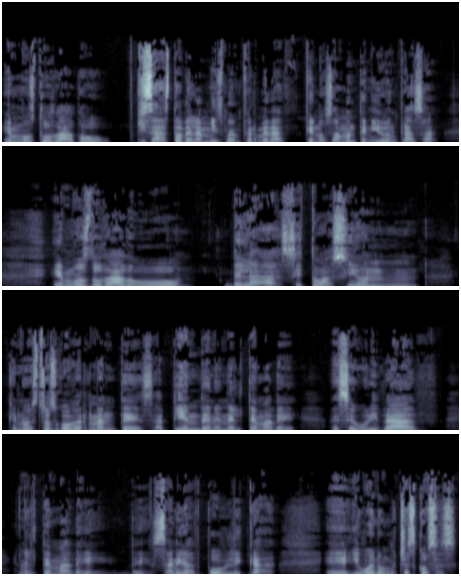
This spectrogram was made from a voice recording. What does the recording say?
Hemos dudado quizás hasta de la misma enfermedad que nos ha mantenido en casa. Hemos dudado de la situación que nuestros gobernantes atienden en el tema de, seguridad, en el tema de, de sanidad pública eh, y bueno, muchas cosas.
